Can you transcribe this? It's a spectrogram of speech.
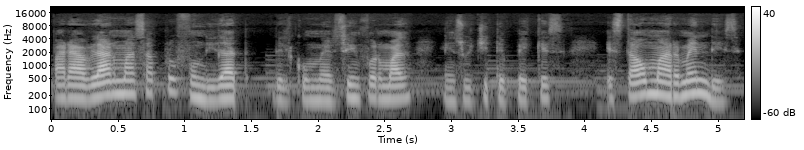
Para hablar más a profundidad del comercio informal en Suchitepeques está Omar Méndez,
